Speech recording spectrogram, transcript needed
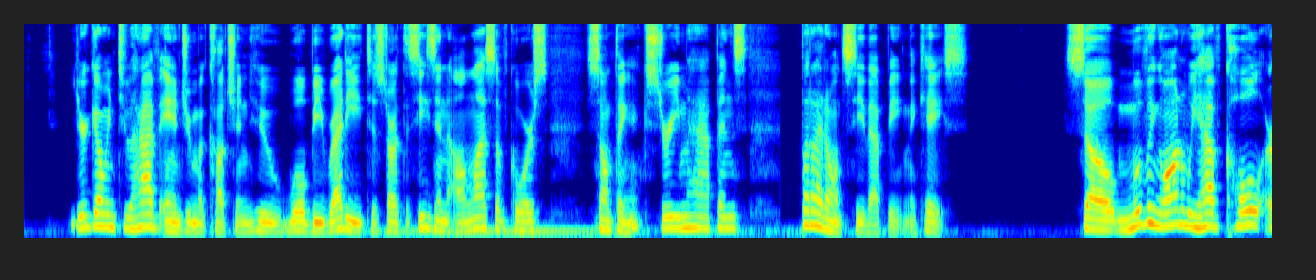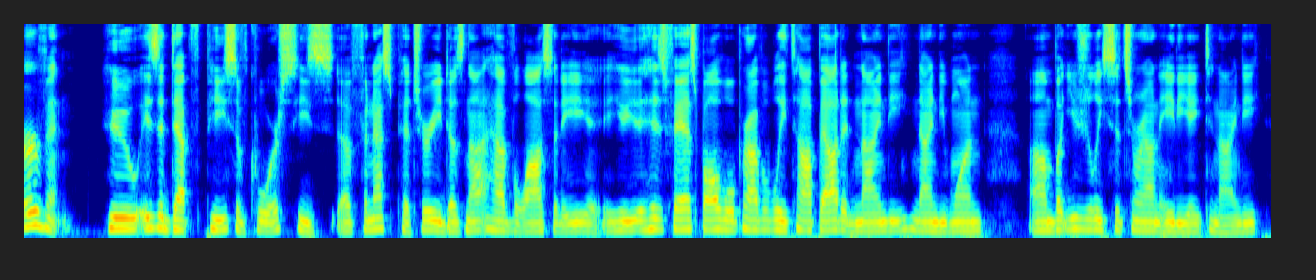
you're going to have Andrew McCutchen who will be ready to start the season, unless, of course, something extreme happens. But I don't see that being the case. So, moving on, we have Cole Irvin who is a depth piece, of course. He's a finesse pitcher. He does not have velocity. He, his fastball will probably top out at 90, 91, um, but usually sits around 88 to 90.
